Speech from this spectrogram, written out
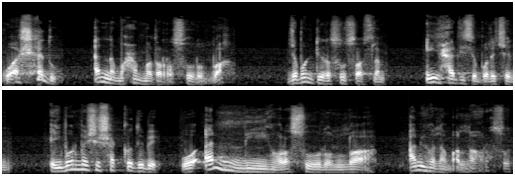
ও আশহাদু আন্না মোহাম্মদ রসুল্লাহ যেমনটি রসুল আসলাম এই হাদিসে বলেছেন, এই মর্মে সে সাক্ষ্য দেবে ও আন্নি রসুল্লাহ আমি হলাম আল্লাহ রসুল।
